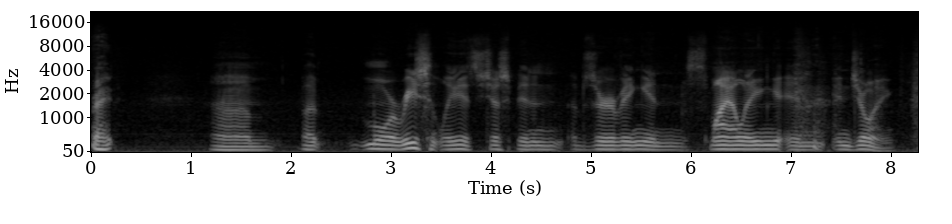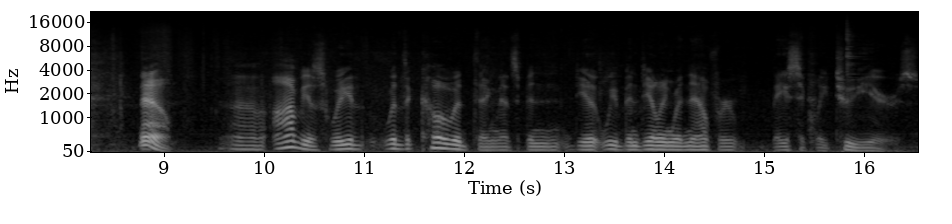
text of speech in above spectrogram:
Right. Um, but more recently, it's just been observing and smiling and enjoying. Now, uh, obviously, with the COVID thing that's been de- we've been dealing with now for basically two years.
